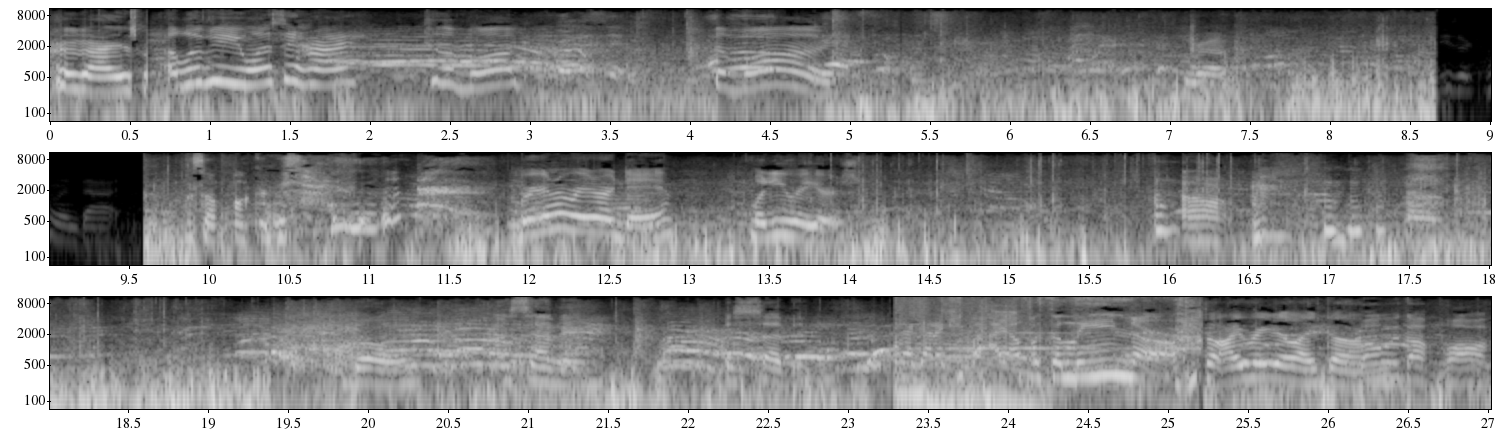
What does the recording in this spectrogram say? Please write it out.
Hey guys. Olivia, you wanna say hi to the vlog? The vlog. Bruh. What's up, fuckers? We're gonna rate our day. What do you rate yours? Um. Bro, A seven. A seven. I gotta keep an eye out for Selena. So I rate it like um. Oh, we got pop.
